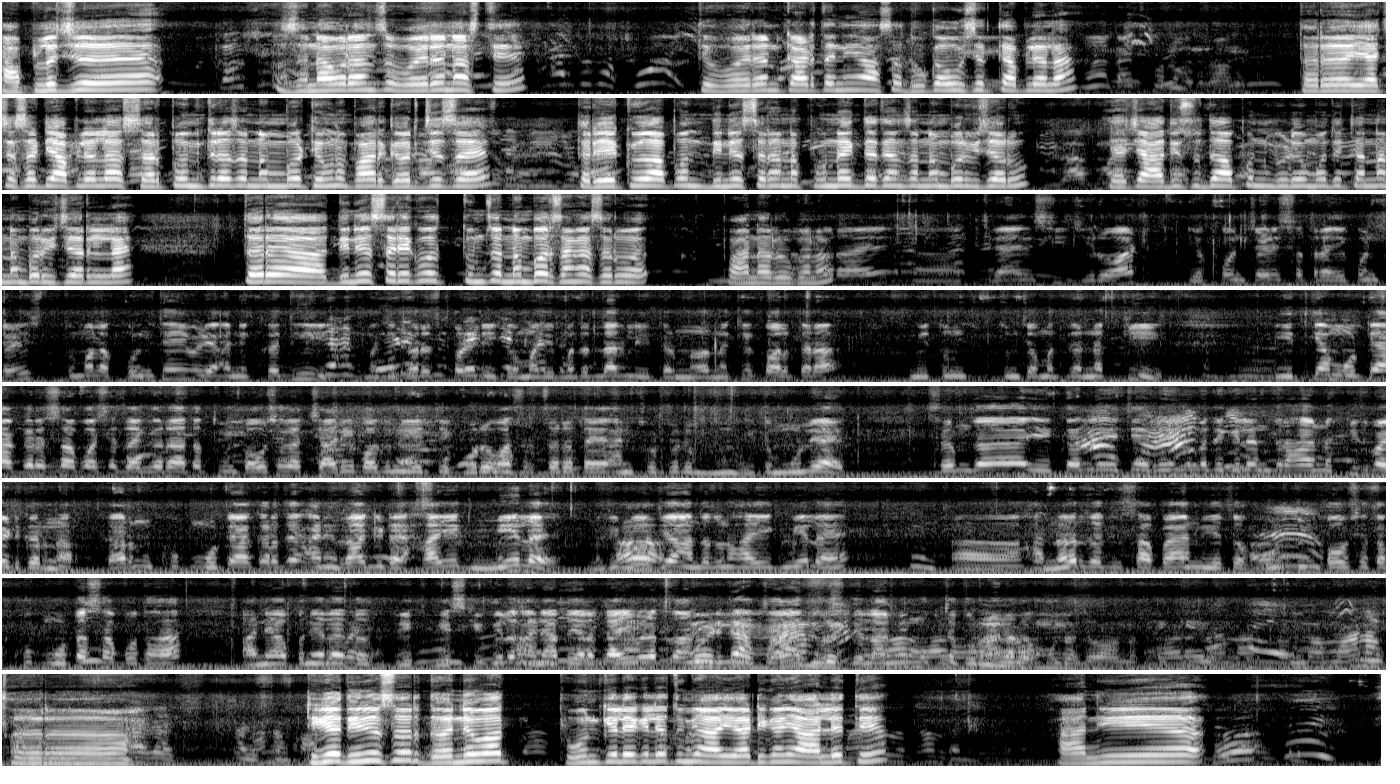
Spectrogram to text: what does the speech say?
आपलं जे जनावरांचं वैरण असते ते वैरण काढताना असा धोका होऊ शकते आपल्याला. तर याच्यासाठी आपल्याला सर्पमित्राचा नंबर ठेवणं फार गरजेचं आहे. तर एक वेळ आपण दिनेश सरांना पुन्हा एकदा त्यांचा नंबर विचारू. याच्या आधीसुद्धा आपण व्हिडिओमध्ये त्यांना नंबर विचारलेला आहे. तर दिनेश सर एक वेळ तुमचा नंबर सांगा सर्व पाहणार लोकांना. त्र्याऐंशी झिरो आठ एकोणचाळीस सतरा एकोणचाळीस. तुम्हाला कोणत्याही वेळी आणि कधी म्हणजे गरज पडली किंवा माझी मदत लागली तर मला नक्की कॉल करा. मी तुम तुमच्या मदतीला नक्की. इतक्या मोठ्या आकारा साप अशा जागेवर आता तुम्ही पाहू शकता चारी बाजूने याचे गुरं वासर चरत आहे आणि छोटे छोटे इथं मुले आहेत. समजा एखाद्या याच्या रेंजमध्ये गेल्यानंतर हा नक्कीच वाईट करणार. कारण खूप मोठ्या आकाराचा आहे आणि रागीट आहे. हा एक मेल आहे. म्हणजे माझ्या अंदाजून हा एक मेल आहे. हा नर जाती साप आहे आणि याचा होल तुम्ही पाहू शकता खूप मोठा साप होता हा आणि आपण याला रेस्क्यू केलं आणि आता याला काही वेळात आम्ही याच्या आदिवासीला आम्ही मुक्त करून. तर अं, ठीक आहे दिनेश सर धन्यवाद. फोन केले गेले तुम्ही या ठिकाणी आले ते. आणि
